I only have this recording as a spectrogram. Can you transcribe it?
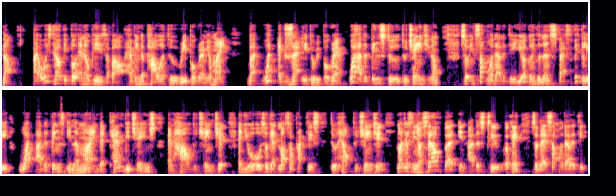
Now, I always tell people NLP is about having the power to reprogram your mind. But what exactly to reprogram? What are the things to, to change, you know? So in submodality, you are going to learn specifically what are the things in the mind that can be changed and how to change it. And you will also get lots of practice to help to change it, not just in yourself, but in others too, okay? So that is submodality.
